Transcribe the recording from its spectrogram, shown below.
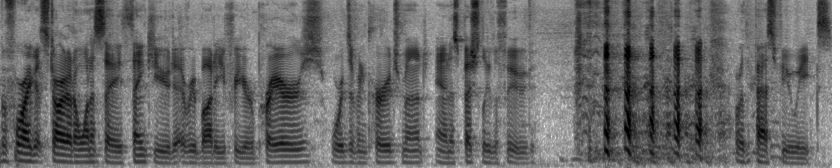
Before I get started, I want to say thank you to everybody for your prayers, words of encouragement, and especially the food over the past few weeks.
